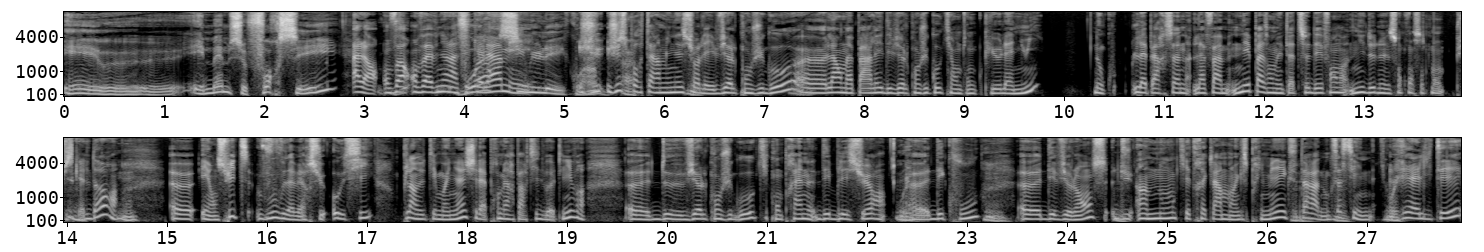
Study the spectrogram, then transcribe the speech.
et, euh, et même se forcer. Alors, on va, on va venir à ces cas-là, mais simuler, quoi. juste pour terminer sur les viols conjugaux, euh, là on a parlé des viols conjugaux qui ont donc lieu la nuit. Donc la personne, la femme n'est pas en état de se défendre ni de donner son consentement puisqu'elle mmh. dort. Mmh. Euh, et ensuite, vous, vous avez reçu aussi plein de témoignages, c'est la première partie de votre livre, euh, de viols conjugaux qui comprennent des blessures, euh, des coups, mmh. des violences, du un nom qui est très clairement exprimé, etc. Donc ça, c'est une réalité.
